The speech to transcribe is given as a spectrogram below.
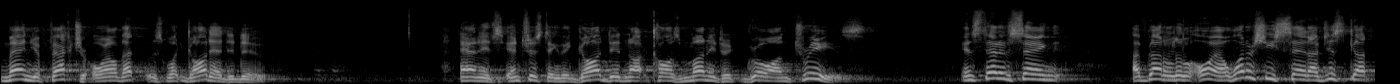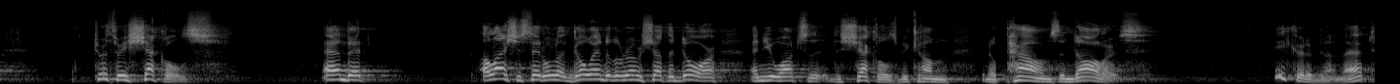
manufacture oil, that was what God had to do. And it's interesting that God did not cause money to grow on trees. Instead of saying, I've got a little oil, what if she said, I've just got two or three shekels? And that Elisha said, Well, look, go into the room, shut the door, and you watch the, the shekels become, you know, pounds and dollars. He could have done that.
